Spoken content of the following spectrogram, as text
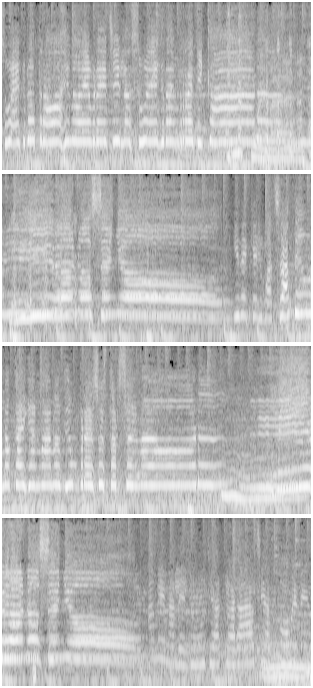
Suegro trabaje en Odebrecht y la suegra en Reticar. Líbranos, Señor. Y de que el WhatsApp de uno caiga en manos de un preso extorsionador. Líbranos, Señor. Amén, aleluya. Gracias, jóvenes.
